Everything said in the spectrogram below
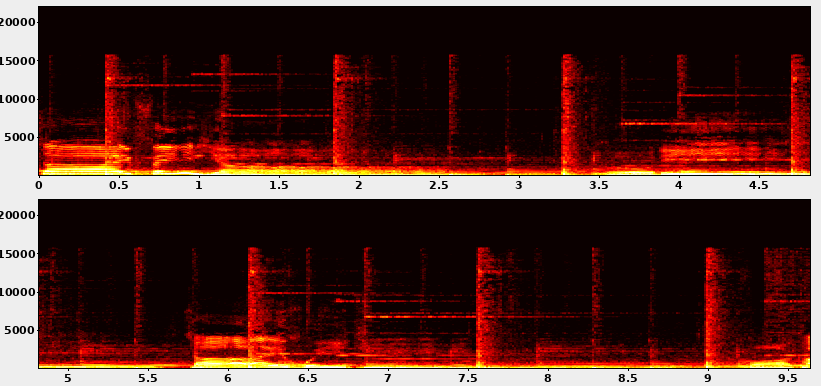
在飞扬，合力在汇聚。花开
